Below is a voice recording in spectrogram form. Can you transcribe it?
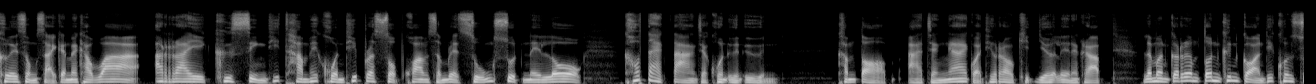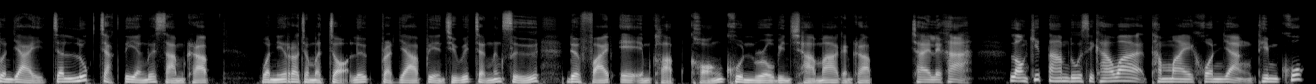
เคยสงสัยกันไหมครับว่า อะไรคือสิ่งที่ทำให้คนที่ประสบความสำเร็จสูงสุดในโลก เขาแตกต่างจากคนอื่นๆคำตอบอาจจะง่ายกว่าที่เราคิดเยอะเลยนะครับ และมันก็เริ่มต้นขึ้นก่อนที่คนส่วนใหญ่จะลุกจากเตียงด้วยซ้ำครับ วันนี้เราจะมาเจาะลึกปรัชญาเปลี่ยนชีวิตจากหนังสือ The 5 AM Club ของคุณโรบินชามากันครับ ใช่เลยค่ะ ลองคิดตามดูสิคะว่าทำไมคนอย่างทิมคุก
